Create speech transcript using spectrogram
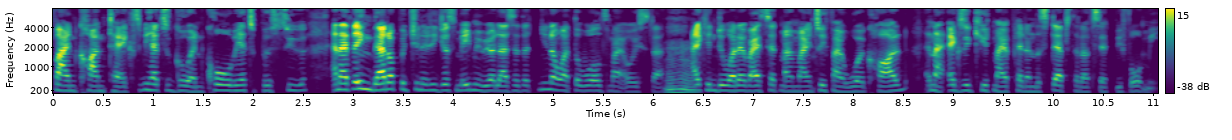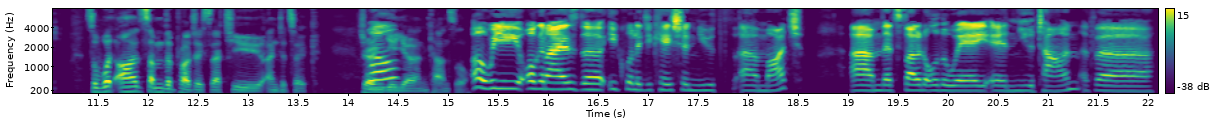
find context. We had to go and call. We had to pursue. And I think that opportunity just made me realize that, you know what, the world's my oyster. I can do whatever I set my mind to if I work hard and I execute my plan and the steps that I've set before me. So what are some of the projects that you undertook during Well- your year on council? Oh, we organized the Equal Education Youth uh, March um, that started all the way in Newtown at the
